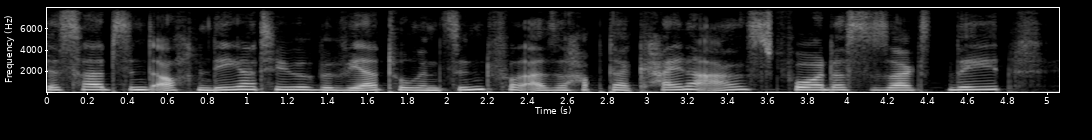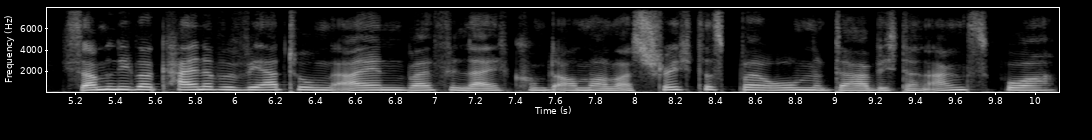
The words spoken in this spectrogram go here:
Deshalb sind auch negative Bewertungen sinnvoll. Also hab da keine Angst vor, dass du sagst, nee, ich sammle lieber keine Bewertungen ein, weil vielleicht kommt auch mal was Schlechtes bei rum und da habe ich dann Angst vor.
